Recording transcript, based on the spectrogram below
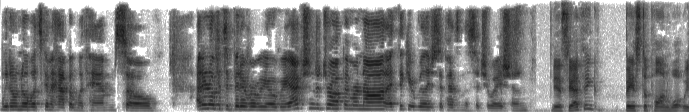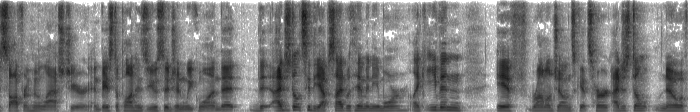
we don't know what's going to happen with him. So I don't know if it's a bit of a reaction to drop him or not. I think it really just depends on the situation. Yeah, see, I think based upon what we saw from him last year and based upon his usage in week one, that, that I just don't see the upside with him anymore. Like, even if Ronald Jones gets hurt, I just don't know if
